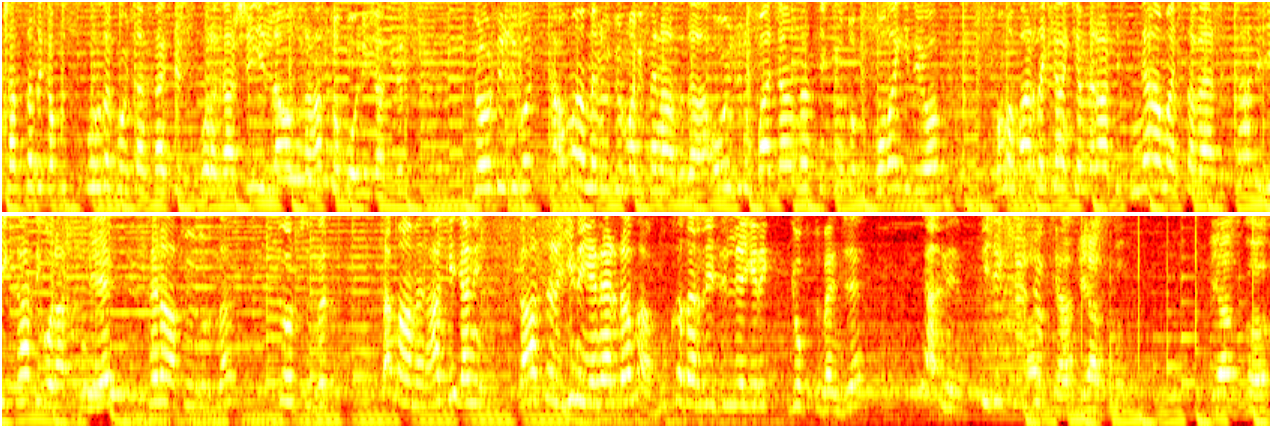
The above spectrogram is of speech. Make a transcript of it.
çatladı kapı sporu da koysan Kayseri Spor'a karşı illa o rahat top oynayacaktır. Dördüncü gol tamamen uydurma bir penaltı daha. Oyuncunun bacağından sekiyor top kola gidiyor. Ama vardaki hakemler artık ne amaçla verdi? Sadece Icardi gol atsın diye penaltı uydurdular. 4-0 tamamen hak yani Galatasaray yine yenerdi ama bu kadar rezilliğe gerek yoktu bence. Yani diyecek söz yok ya. Fiyasko.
